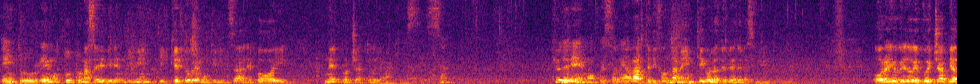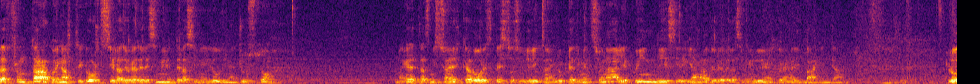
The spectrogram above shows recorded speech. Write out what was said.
e introdurremo tutta una serie di rendimenti che dovremo utilizzare poi nel progetto delle macchine stesse. Chiuderemo questa prima parte di fondamenti con la teoria della similitudine. Ora, io credo che voi già abbiate affrontato in altri corsi la teoria della similitudine, giusto? Magari a trasmissione del calore spesso si utilizzano i gruppi adimensionali e quindi si richiama la teoria della similitudine nel teorema di Buckingham lo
